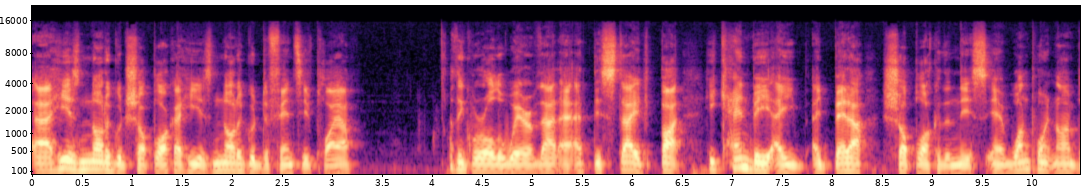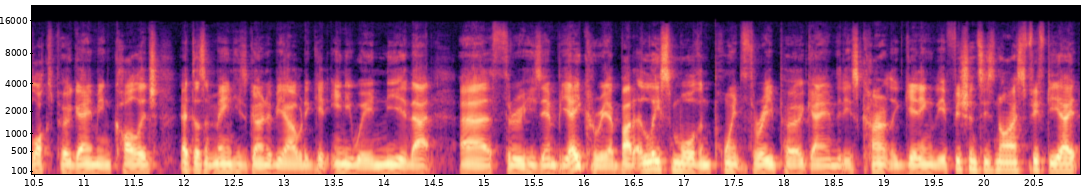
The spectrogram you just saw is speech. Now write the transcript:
Uh, he is not a good shot blocker. He is not a good defensive player. I think we're all aware of that at this stage, but he can be a, a better shot blocker than this. You know, 1.9 blocks per game in college. That doesn't mean he's going to be able to get anywhere near that uh, through his NBA career, but at least more than 0.3 per game that he's currently getting. The efficiency is nice 58,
